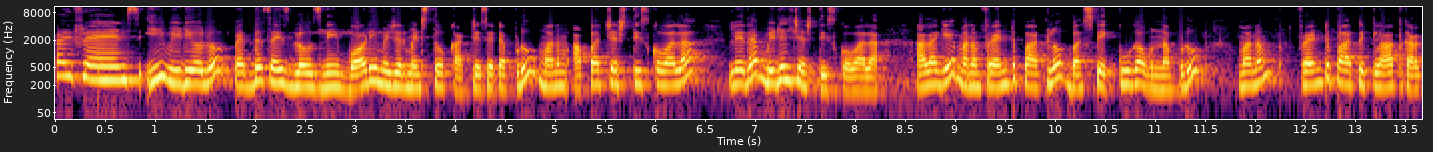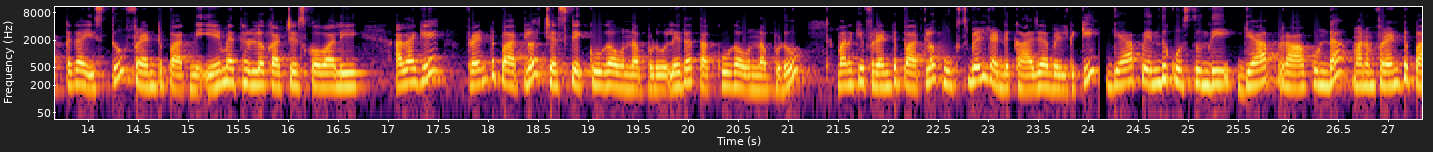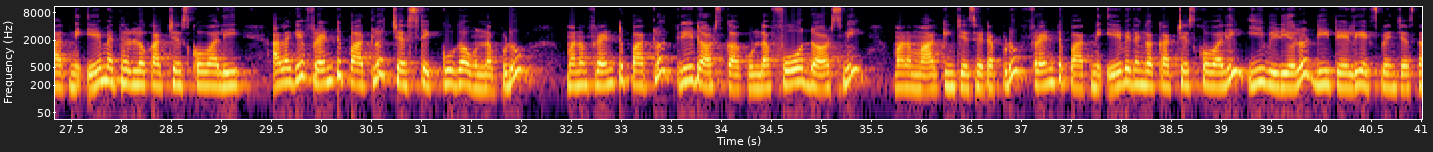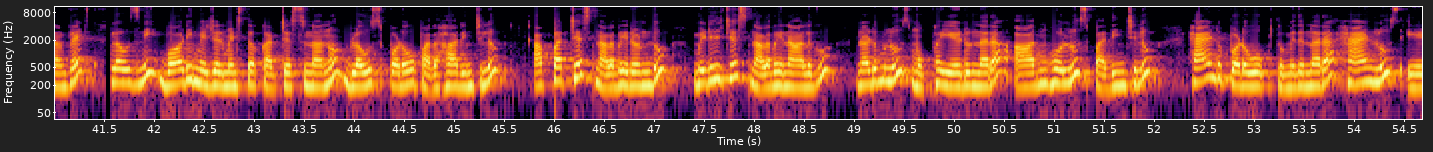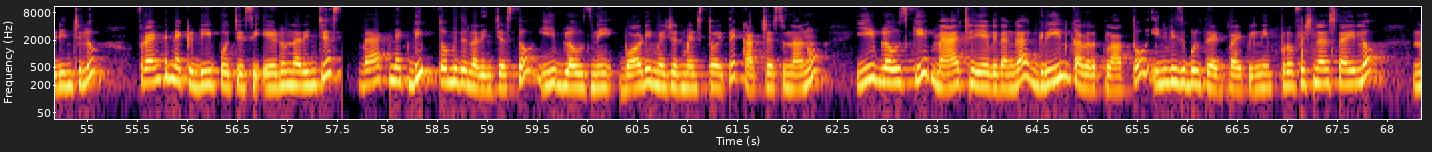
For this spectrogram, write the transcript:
Hi friends ఈ వీడియోలో పెద్ద సైజ్ బ్లౌజ్ని బాడీ మెజర్మెంట్స్తో కట్ చేసేటప్పుడు మనం అప్పర్ చెస్ట్ తీసుకోవాలా లేదా మిడిల్ చెస్ట్ తీసుకోవాలా? అలాగే మనం ఫ్రంట్ పార్ట్లో బస్ట్ ఎక్కువగా ఉన్నప్పుడు మనం ఫ్రంట్ పార్ట్ క్లాత్ కరెక్ట్గా ఇస్తూ ఫ్రంట్ పార్ట్ని ఏ మెథడ్లో కట్ చేసుకోవాలి? అలాగే ఫ్రంట్ పార్ట్లో చెస్ట్ ఎక్కువగా ఉన్నప్పుడు లేదా తక్కువగా ఉన్నప్పుడు మనకి ఫ్రంట్ పార్ట్లో హుక్స్ బెల్ట్ అండ్ కాజా బెల్ట్కి గ్యాప్ ఎందుకు వస్తుంది? గ్యాప్ రాకుండా మనం ఫ్రంట్ పార్ట్ని ఏ మెథడ్లో కట్ చేసుకోవాలి? అలాగే ఫ్రంట్ పార్ట్లో చెస్ట్ ఎక్కువగా ఉన్నప్పుడు మనం ఫ్రంట్ పార్ట్లో త్రీ డాట్స్ కాకుండా ఫోర్ డాట్స్ని మనం మార్కింగ్ చేసేటప్పుడు ఫ్రంట్ పార్ట్ని ఏ విధంగా కట్ చేసుకోవాలి? ఈ వీడియోలో డీటెయిల్గా ఎక్స్ప్లెయిన్ చేస్తాను ఫ్రెండ్స్. బ్లౌజ్ని బాడీ మెజర్మెంట్స్తో కట్ చేస్తున్నాను. బ్లౌజ్ పొడవు పదహారు ఇంచులు అప్పర్ చెస్ట్ నలభై రెండు మిడిల్ చెస్ట్ నలభై నాలుగు నడుము లూస్ ముప్పై ఏడున్నర ఆర్మ్ హోల్ లూస్ పది ఇంచులు హ్యాండ్ పొడవు తొమ్మిదిన్నర హ్యాండ్ లూస్ ఏడించులు ఫ్రంట్ నెక్ డీప్ వచ్చేసి ఏడున్నర ఇంచెస్ బ్యాక్ నెక్ డీప్ తొమ్మిదిన్నర ఇంచెస్తో ఈ బ్లౌజ్ని బాడీ మెజర్మెంట్స్తో అయితే కట్ చేస్తున్నాను. ఈ బ్లౌజ్కి మ్యాచ్ అయ్యే విధంగా గ్రీన్ కలర్ క్లాత్తో ఇన్విజిబుల్ థ్రెడ్ పైపింగ్ని ప్రొఫెషనల్ స్టైల్లో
